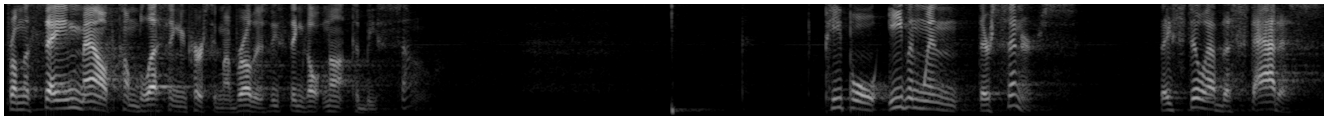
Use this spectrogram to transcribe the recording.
From the same mouth come blessing and cursing. My brothers, these things ought not to be so. People, even when they're sinners, they still have the status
